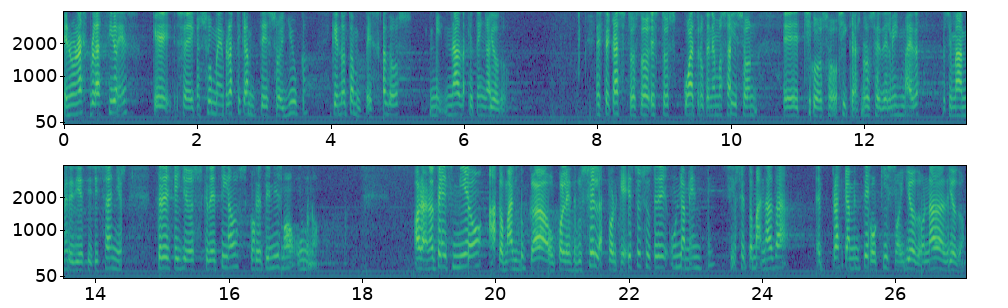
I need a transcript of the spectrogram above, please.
en unas poblaciones que se consumen prácticamente solo yuca, que no toman pescados ni nada que tenga yodo. En este caso, estos, cuatro que tenemos aquí son eh, chicos o chicas, no lo sé, de la misma edad, aproximadamente 16 años, tres de ellos cretinos, con cretinismo, uno Ahora, no tengáis miedo a tomar yuca o coles de Bruselas, porque esto sucede únicamente si no se toma nada, eh, prácticamente poquísimo yodo, nada de yodo.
